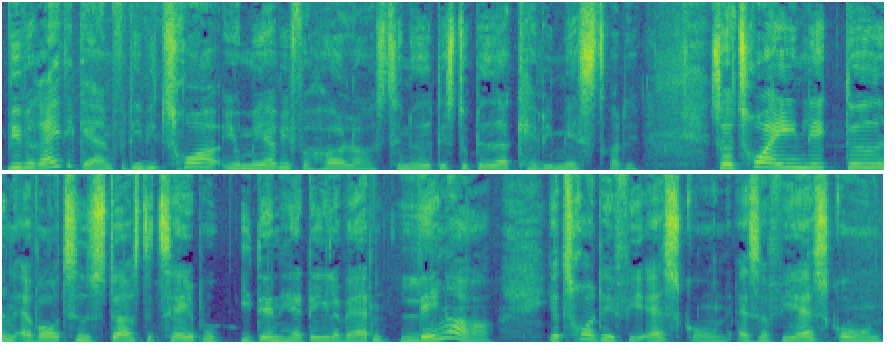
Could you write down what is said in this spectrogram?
Vi vil rigtig gerne, fordi vi tror, jo mere vi forholder os til noget, desto bedre kan vi mestre det. Så jeg tror egentlig ikke, døden er vores tids største tabu i den her del af verden længere. Jeg tror, det er fiaskoen. Altså fiaskoen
